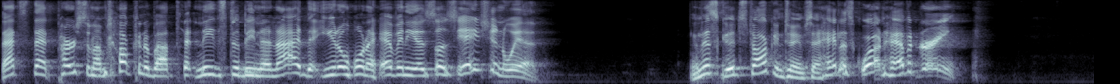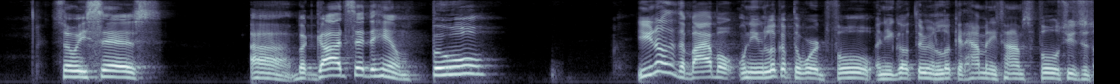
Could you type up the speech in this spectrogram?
That's that person I'm talking about that needs to be denied that you don't want to have any association with. And this good's talking to him, saying, Hey, let's go out and have a drink. So he says, uh, But God said to him, Fool, you know that the Bible, when you look up the word fool and you go through and look at how many times fools it's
